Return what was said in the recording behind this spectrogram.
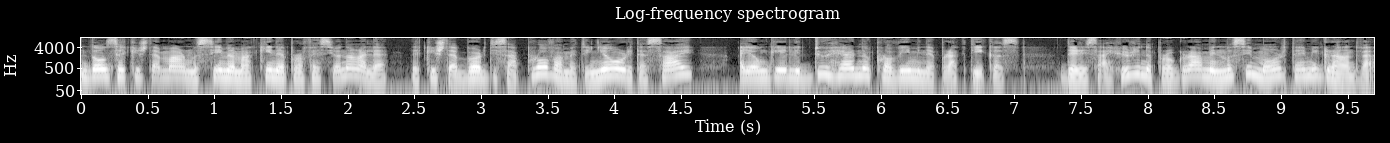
Ndonëse kishte marrë mësime makine profesionale dhe kishte bërë disa prova me të njohurit e saj, ajo ngeli dy herë në provimin e praktikës, derisa hyri në programin mësimor të emigrantëve.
